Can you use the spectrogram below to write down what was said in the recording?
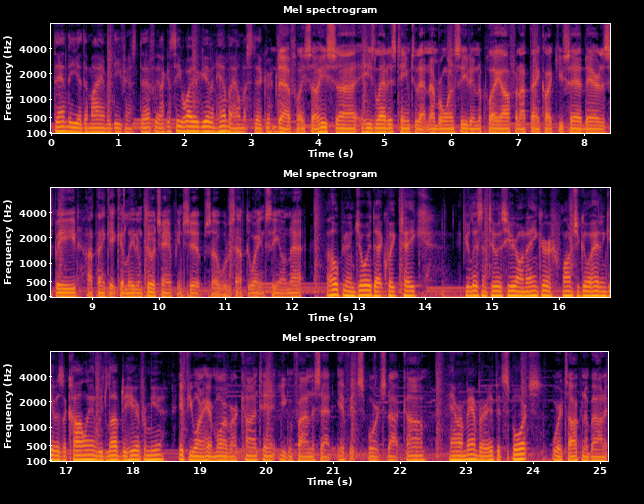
than the uh, the Miami defense. Definitely, I can see why you're giving him a helmet sticker. Definitely. So he's uh, he's led his team to that number one seed in the playoff, and I think, like you said, there the speed, I think it could lead him to a championship. So we'll just have to wait and see on that. I hope you enjoyed that quick take. You listen to us here on Anchor, why don't you go ahead and give us a call in? We'd love to hear from you. If you want to hear more of our content, you can find us at ifitsports.com. And remember, if it's sports, We're talking about it.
